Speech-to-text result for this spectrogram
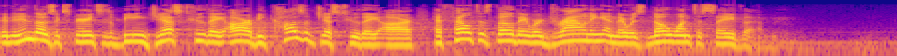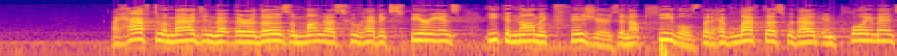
and in those experiences of being just who they are, because of just who they are, have felt as though they were drowning and there was no one to save them. I have to imagine that there are those among us who have experienced economic fissures and upheavals that have left us without employment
